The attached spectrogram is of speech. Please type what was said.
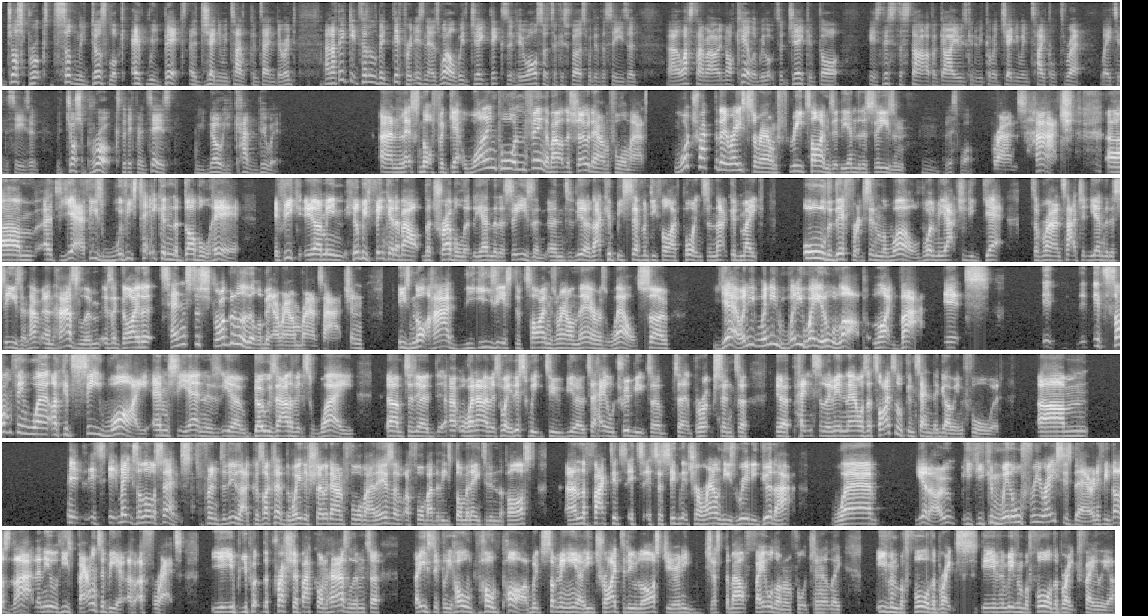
Josh Brooks suddenly does look every bit a genuine title contender, and and I think it's a little bit different, isn't it, as well, with Jake Dixon, who also took his first win of the season uh, last time out at Knockhill, and we looked at Jake and thought, is this the start of a guy who's going to become a genuine title threat late in the season? With Josh Brooks, the difference is we know he can do it. And let's not forget one important thing about the showdown format. What track did they race around three times at the end of the season? Hmm, this one. Brands Hatch. Um, and yeah, if he's if he's taken the double here, if he, I mean, he'll be thinking about the treble at the end of the season, and you know that could be seventy-five points, and that could make all the difference in the world when we actually get to Brands Hatch at the end of the season. And Haslam is a guy that tends to struggle a little bit around Brands Hatch, and he's not had the easiest of times around there as well. So, yeah, when you when you when you weigh it all up like that, it's it's something where I could see why MCN has you know goes out of its way um, to you know, went out of its way this week to you know to hail tribute to, to Brooks and to you know pencil him in now as a title contender going forward. Um, it it makes a lot of sense for him to do that because, like I said, the way the showdown format is a, a format that he's dominated in the past, and the fact it's it's it's a signature round he's really good at, where you know, he, he can win all three races there. And if he does that, then he'll, he's bound to be a, a threat. You, you, you, put the pressure back on Haslam to basically hold hold par, which is something you know he tried to do last year and he just about failed on, unfortunately, even before the breaks, even even before the brake failure.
